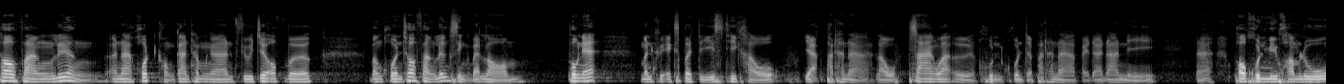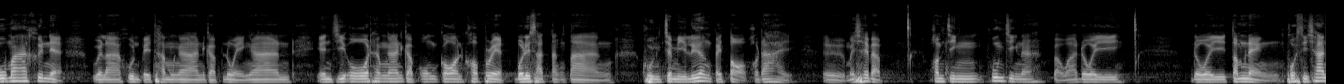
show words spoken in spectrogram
ชอบฟังเรื่องอนาคตของการทำงาน future of work บางคนชอบฟังเรื่องสิ่งแวดล้อม พวกนี้มันคือ expertise ที่เขาอยากพัฒนา เราสร้างว่าเออคุณควรจะพัฒนาไปได้ด้านนี้ นะพอคุณมีความรู้มากขึ้นเนี่ยเวลาคุณไปทำงานกับหน่วยงาน NGO ทำงานกับองค์กร corporate บริษัทต่างๆ คุณจะมีเรื่องไปตอบเขาได้เออไม่ใช่แบบความจริงพูดจริงนะแบบว่าโดยโดยตำแหน่งโพสิชัน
